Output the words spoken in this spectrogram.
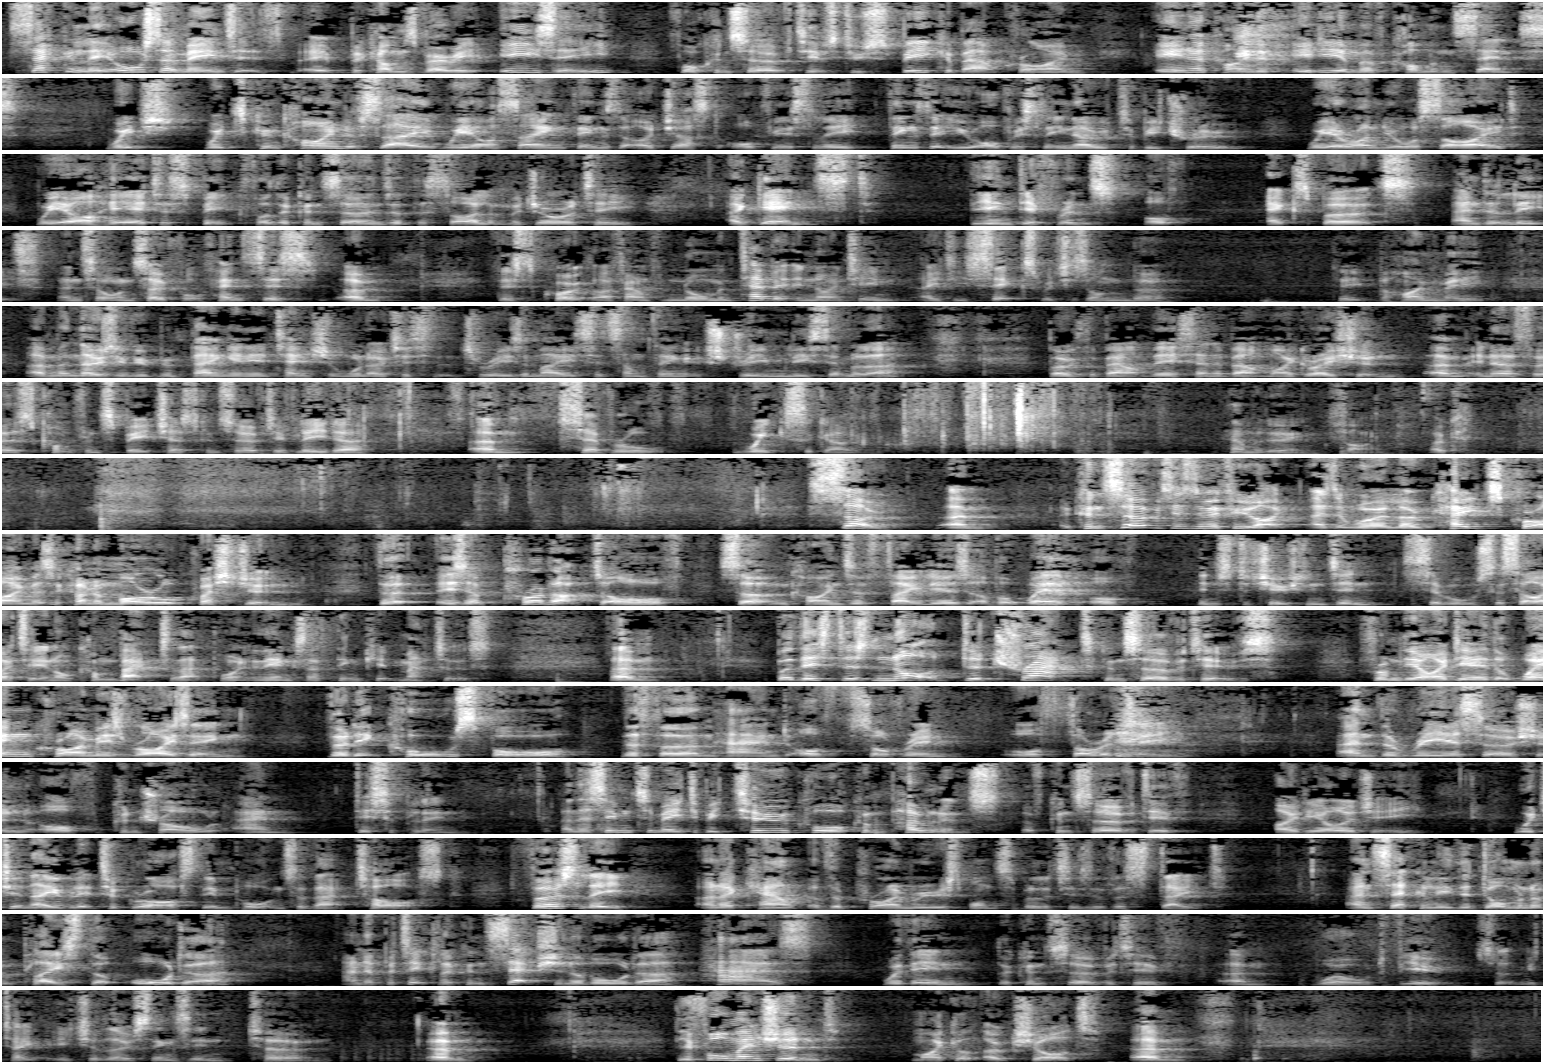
Secondly, it also means it becomes very easy for conservatives to speak about crime in a kind of idiom of common sense, which, which can kind of say, we are saying things that are just obviously, things that you obviously know to be true. We are on your side. We are here to speak for the concerns of the silent majority against the indifference of experts and elites and so on and so forth. Hence this, um, this quote that I found from Norman Tebbit in 1986, which is on the, behind me. Um, and those of you who've been paying any attention will notice that Theresa May said something extremely similar, both about this and about migration, um, in her first conference speech as Conservative leader um, several weeks ago. How am I doing? Fine. Okay. So, um, conservatism, if you like, as it were, locates crime as a kind of moral question that is a product of certain kinds of failures of a web of institutions in civil society. And I'll come back to that point in the end because I think it matters. Um, but this does not detract conservatives from the idea that when crime is rising, that it calls for the firm hand of sovereign authority and the reassertion of control and discipline and there seem to me to be two core components of conservative ideology which enable it to grasp the importance of that task. Firstly, an account of the primary responsibilities of the state. And secondly, the dominant place that order and a particular conception of order has within the conservative um, worldview. So let me take each of those things in turn. Um, the aforementioned Michael Oakeshott um,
